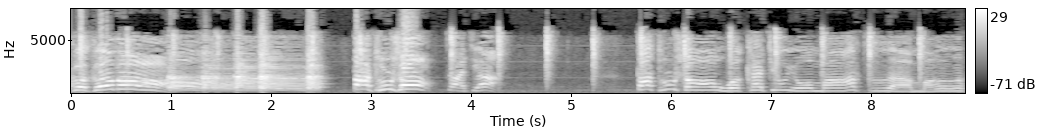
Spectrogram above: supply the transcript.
哥哥头上，我看就有麻子蒙，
